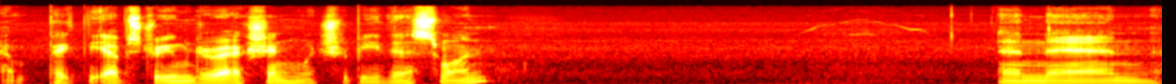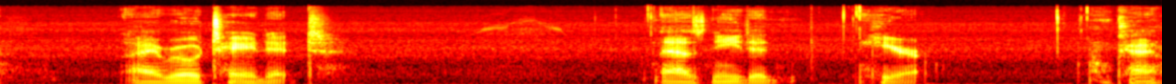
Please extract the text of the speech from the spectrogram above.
I'll pick the upstream direction, which would be this one. And then I rotate it as needed here. Okay.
